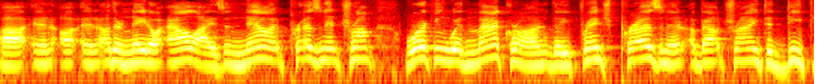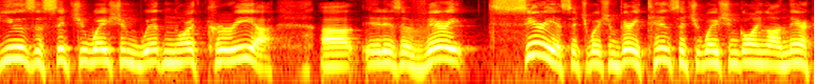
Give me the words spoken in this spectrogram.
uh, and, uh, and other NATO allies. And now President Trump working with Macron, the French president, about trying to defuse the situation with North Korea. Uh, it is a very serious situation, very tense situation going on there,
